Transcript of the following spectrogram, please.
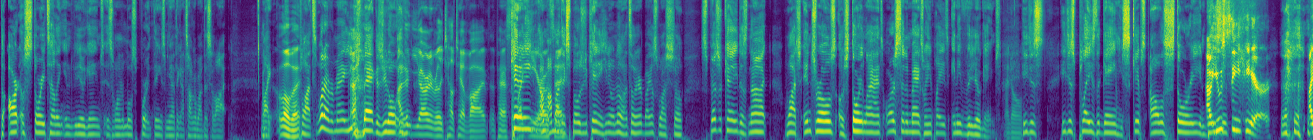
the art of storytelling in video games is one of the most important things to me. I think I talk about this a lot. Like a little bit. plots, whatever, man. You just mad because you don't I even. think you already really telltale vibe in the past Kennedy, like, year. I'm, I would I'm about to expose you to Kennedy. He don't know. I told everybody else to watch the show. Special K does not watch intros or storylines or cinematics when he plays any video games. I don't. He just he just plays the game. He skips all the story and. Now you see here, I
